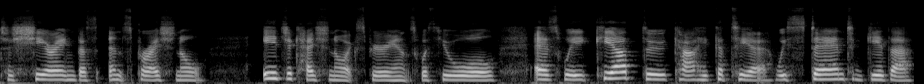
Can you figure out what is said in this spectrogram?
to sharing this inspirational educational experience with you all as we kia tu kahikatea, we stand together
